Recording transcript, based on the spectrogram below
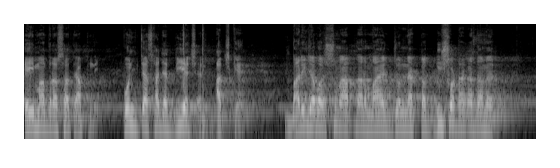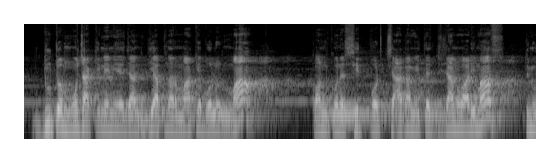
এই মাদ্রাসাতে আপনি পঞ্চাশ হাজার দিয়েছেন আজকে। বাড়ি যাবার সময় আপনার মায়ের জন্য একটা দুশো টাকা দামের দুটো মোজা কিনে নিয়ে যান। গিয়ে আপনার মাকে বলুন, মা, কনকনে শীত পড়ছে আগামীতে জানুয়ারি মাস, তুমি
